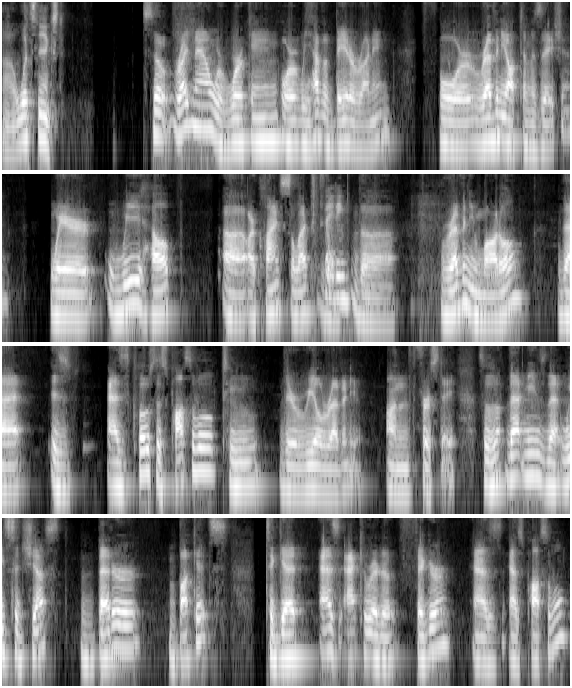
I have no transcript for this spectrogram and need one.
Uh, what's next? So right now we're working or we have a beta running for revenue optimization where we help uh, our clients select the, the, revenue model that is as close as possible to their real revenue on the first day. So that means that we suggest better buckets to get as accurate a figure as as possible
